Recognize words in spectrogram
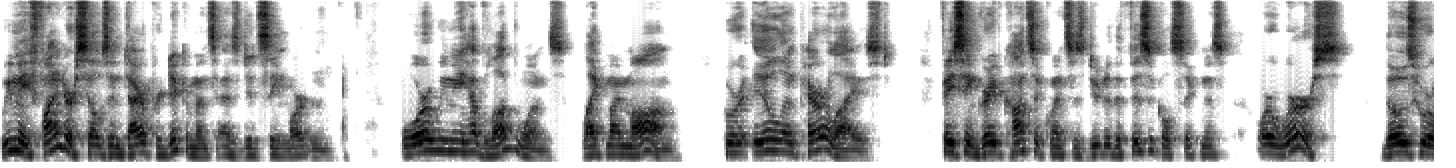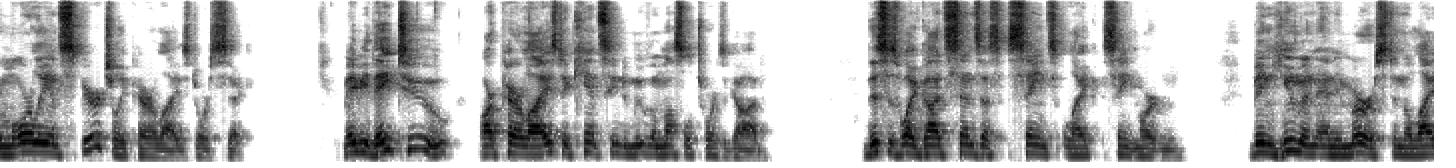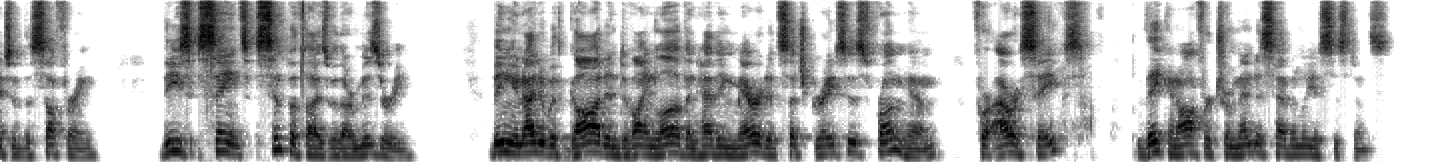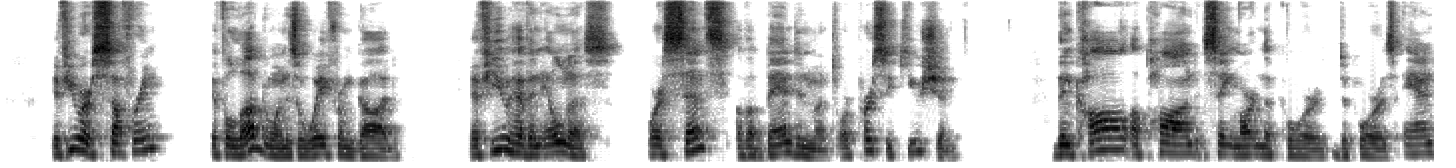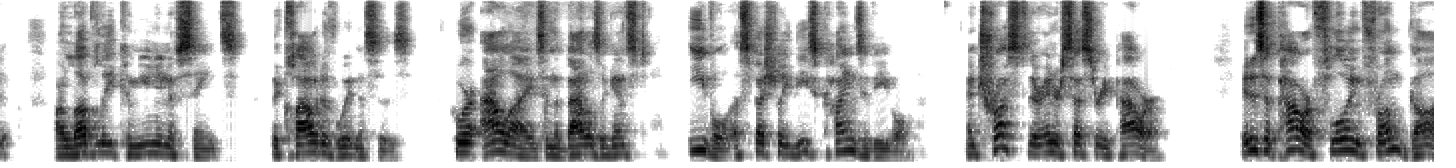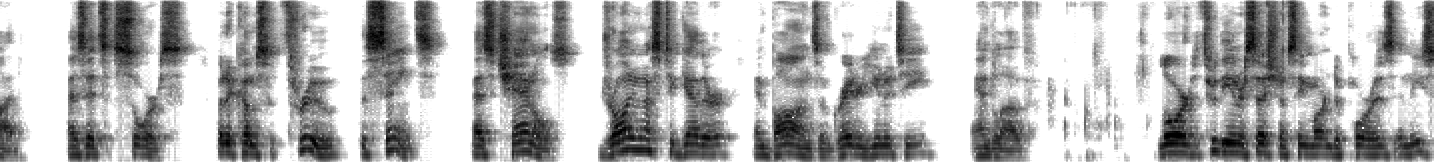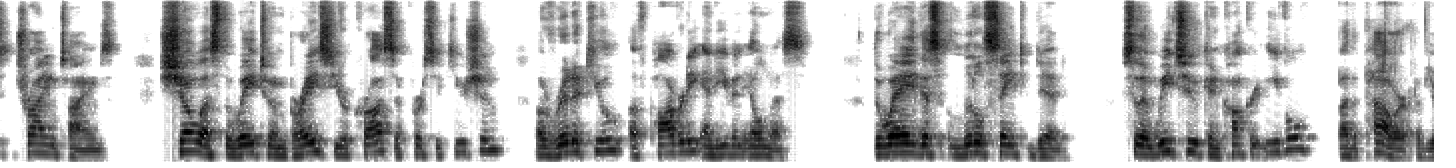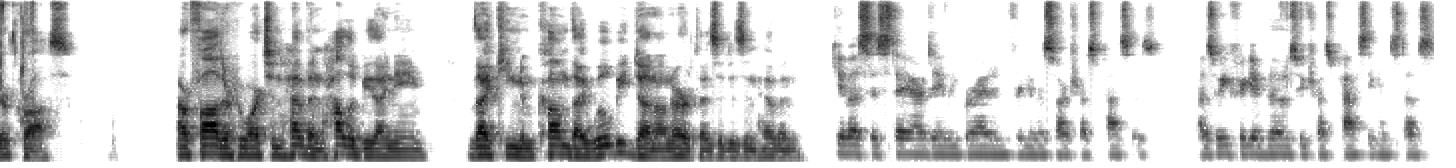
we may find ourselves in dire predicaments, as did St. Martin. Or we may have loved ones, like my mom, who are ill and paralyzed, facing grave consequences due to the physical sickness, or worse, those who are morally and spiritually paralyzed or sick. Maybe they too are paralyzed and can't seem to move a muscle towards God. This is why God sends us saints like St. Martin. Being human and immersed in the lives of the suffering, these saints sympathize with our misery. Being united with God in divine love and having merited such graces from Him for our sakes, they can offer tremendous heavenly assistance. If you are suffering, if a loved one is away from God, if you have an illness or a sense of abandonment or persecution, then call upon St. Martin de Porres and our lovely communion of saints, the cloud of witnesses, who are allies in the battles against evil, especially these kinds of evil, and trust their intercessory power. It is a power flowing from God as its source, but it comes through the saints as channels, drawing us together in bonds of greater unity and love. Lord, through the intercession of St. Martin de Porres in these trying times, Show us the way to embrace your cross of persecution, of ridicule, of poverty, and even illness, the way this little saint did, so that we too can conquer evil by the power of your cross. Our Father who art in heaven, hallowed be thy name. Thy kingdom come, thy will be done on earth as it is in heaven. Give us this day our daily bread, and forgive us our trespasses, as we forgive those who trespass against us.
